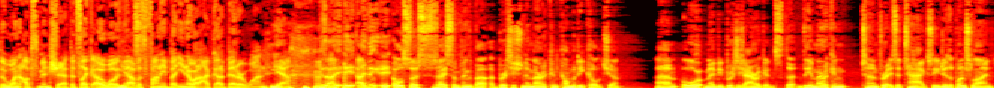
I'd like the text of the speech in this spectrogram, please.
The one upsmanship. It's like, oh, well, Yes. that was funny, but you know what? I've got a better one. Yeah, because I, I think it also says something about British and American comedy culture, um, or maybe British arrogance. That the American term for it is a tag. So you do the punchline.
